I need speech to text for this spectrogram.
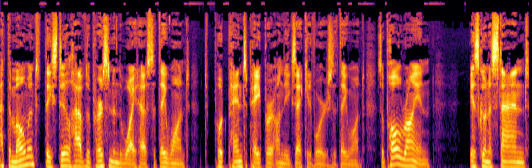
At the moment, they still have the person in the White House that they want to put pen to paper on the executive orders that they want. So Paul Ryan is going to stand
